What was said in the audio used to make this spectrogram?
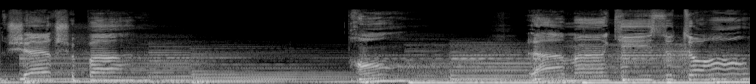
ne cherche pas, prends la main qui se tend.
